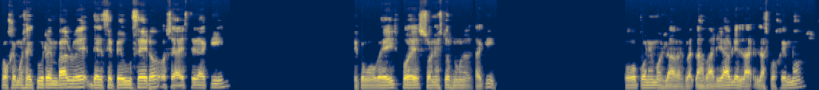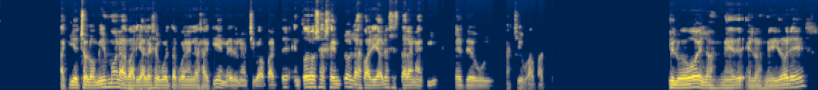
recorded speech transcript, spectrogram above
cogemos el current value del CPU 0, o sea, este de aquí, que como veis, pues son estos números de aquí. Luego ponemos las, variables, las cogemos. Aquí he hecho lo mismo, las variables he vuelto a ponerlas aquí en vez de un archivo aparte. En todos los ejemplos las variables estarán aquí en vez de un archivo aparte. Y luego en los, en los medidores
